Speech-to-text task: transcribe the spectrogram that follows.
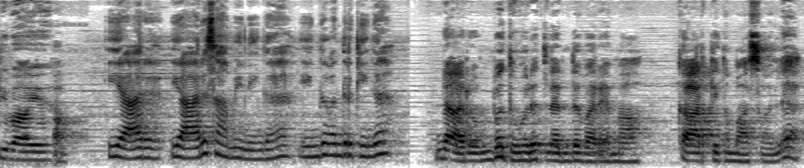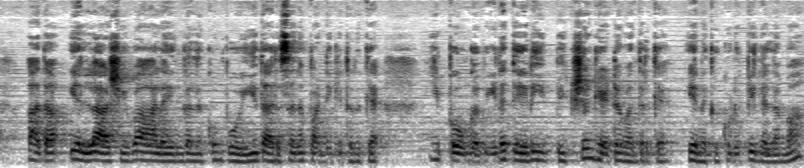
சிவாய. யாரு யாரு சாமி நீங்க? இங்க வந்திருக்கீங்க? நான் ரொம்ப தூரத்துல இருந்து வரேம்மா. கார்த்திகை மாசம் இல்ல அதான் எல்லா சிவ ஆலயங்களுக்கும் போய் தரிசனம் பண்ணிக்கிட்டு இருக்கேன். இப்போ உங்க வீடை தேடி பிக்ஷம் கேட்டு வந்திருக்கேன். எனக்கு கொடுப்பீங்கல்லம்மா?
